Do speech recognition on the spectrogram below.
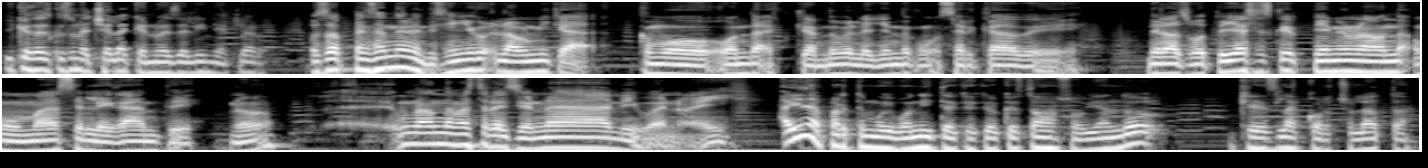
Y que sabes que es una chela que no es de línea, claro. O sea, pensando en el diseño, la única como onda que anduve leyendo como cerca de, de las botellas es que tiene una onda como más elegante, ¿no? Eh, una onda más tradicional y bueno, ahí. Hay una parte muy bonita que creo que estamos obviando, que es la corcholata.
